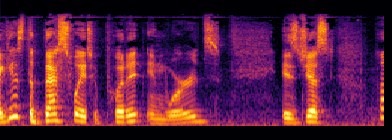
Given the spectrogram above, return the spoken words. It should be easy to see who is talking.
Speaker 1: I guess the best way to put it in words is just. Uh...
